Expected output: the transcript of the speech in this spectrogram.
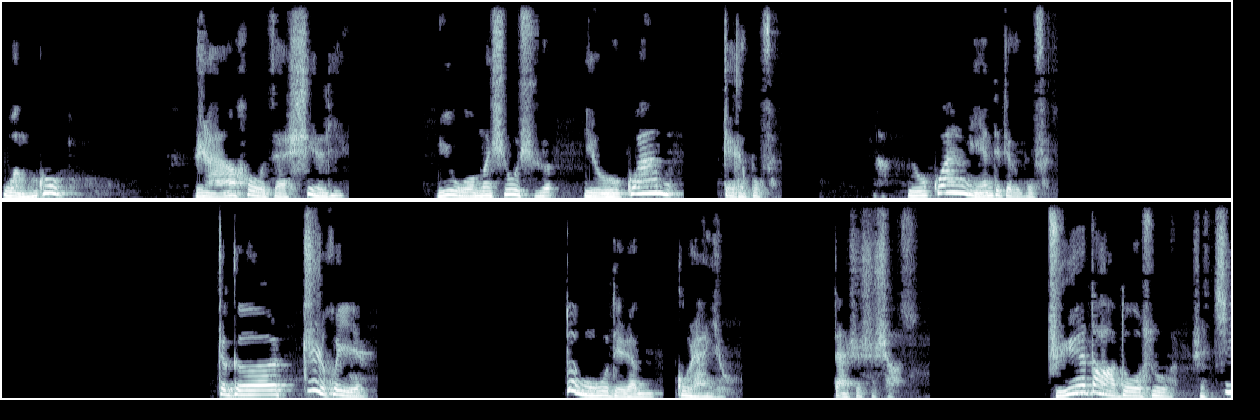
稳固，然后再设立。与我们修学有关这个部分，啊，有关联的这个部分，这个智慧顿悟的人固然有，但是是少数，绝大多数是见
